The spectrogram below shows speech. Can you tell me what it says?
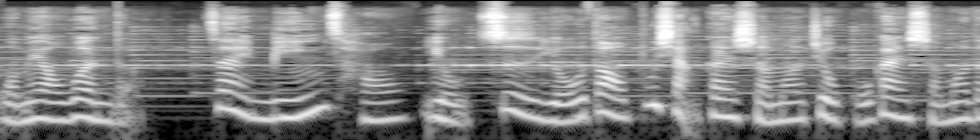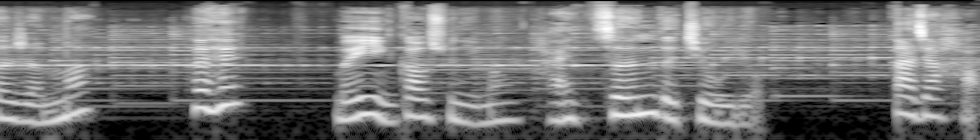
我们要问的：在明朝有自由到不想干什么就不干什么的人吗？嘿嘿，梅影告诉你们，还真的就有。大家好，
